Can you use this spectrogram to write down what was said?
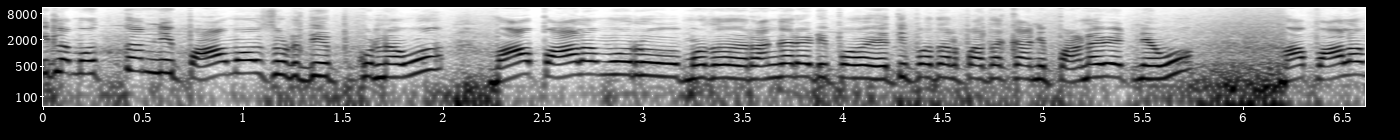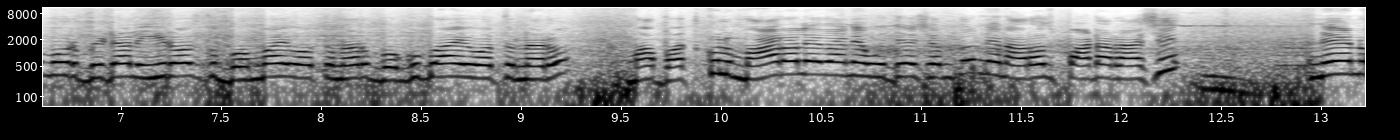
ఇట్లా మొత్తం నీ ఫామ్ హౌస్ తిప్పుకున్నావు. మా పాలమూరు మొద రంగారెడ్డి పో ఎత్తిపోతల పథకాన్ని పండబెట్టినావు. మా పాలమూరు బిడ్డలు ఈ రోజుకు బొంబాయి పోతున్నారు బొగ్గుబాయి పోతున్నారు. మా బతుకులు మారలేదనే ఉద్దేశంతో నేను ఆ రోజు పాట రాసి నేను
